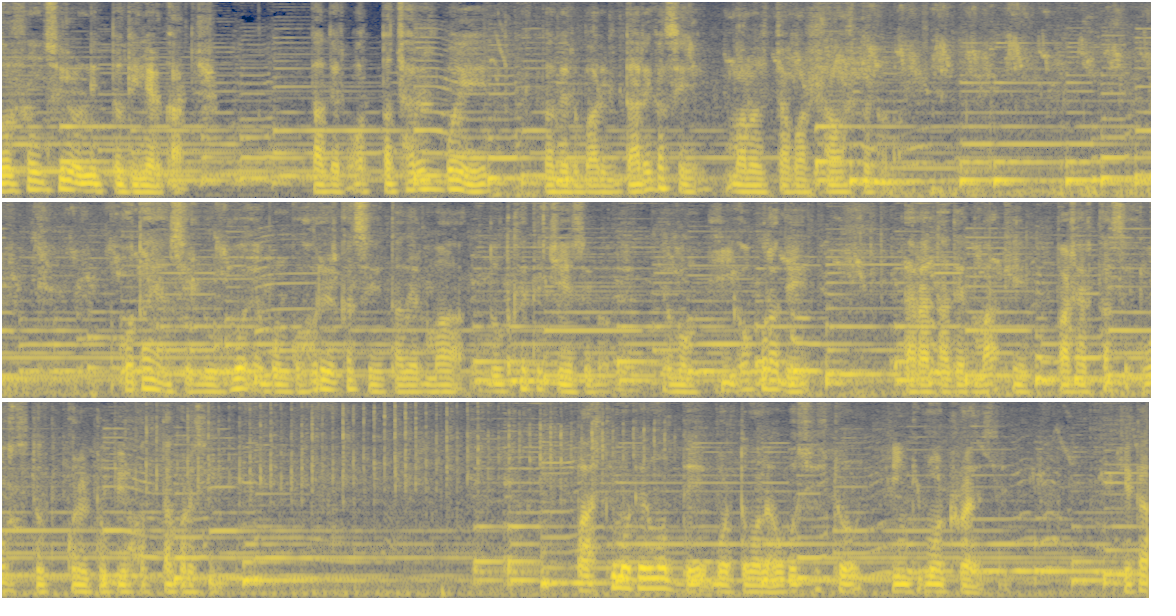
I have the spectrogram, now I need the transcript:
দর্শন ছিল নিত্যদিনের কাজ। তাদের অত্যাচারের বয়ে তাদের বাড়ির দ্বারে কাছে মানুষ যাবার সাহস পেত না। কোথায় আছে লৌহ এবং গহরের কাছে তাদের মা দুধ খেতে চেয়েছিল এবং এই অপরাধে তারা তাদের মাকে বাসার কাছে অবস্থিত করে টুপি হত্যা করেছিল। পাঁচটি মঠের মধ্যে বর্তমানে অবশিষ্ট তিনটি মঠ রয়েছে, যেটা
